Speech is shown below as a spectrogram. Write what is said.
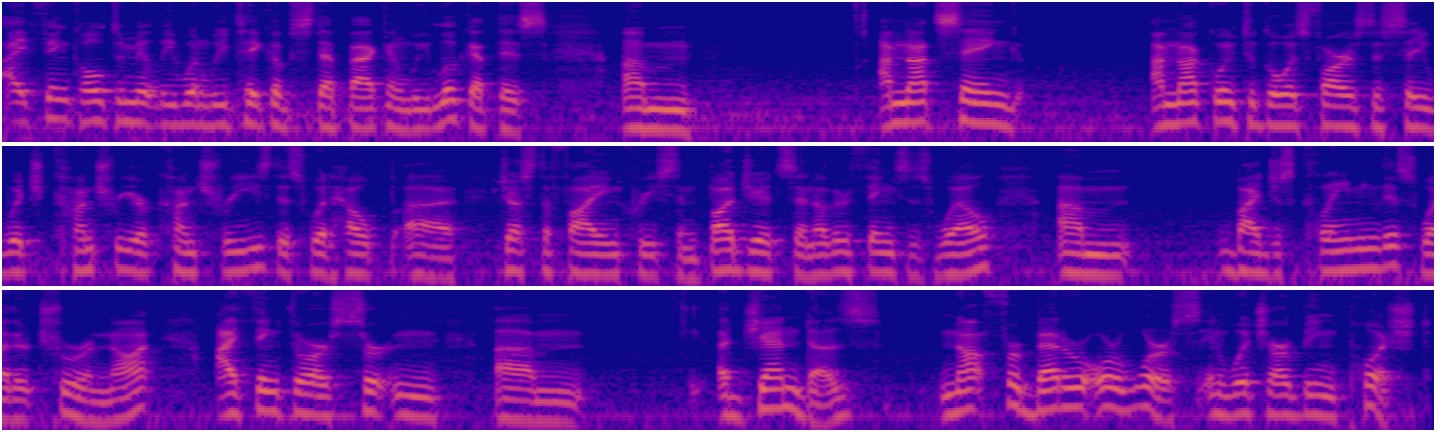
I think ultimately, when we take a step back and we look at this, um, I'm not saying I'm not going to go as far as to say which country or countries this would help uh, justify increase in budgets and other things as well. Um, by just claiming this, whether true or not, I think there are certain um, agendas, not for better or worse, in which are being pushed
